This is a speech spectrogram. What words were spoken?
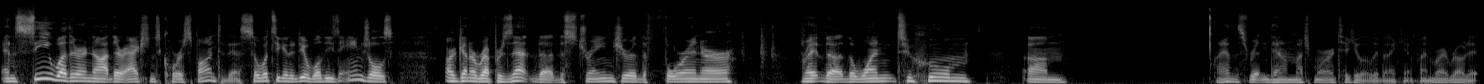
and see whether or not their actions correspond to this. So what's he going to do? Well, these angels are going to represent the the stranger, the foreigner, right? The the one to whom, um, I have this written down much more articulately, but I can't find where I wrote it.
